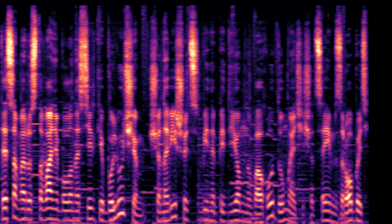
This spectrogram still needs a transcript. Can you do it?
те саме розставання було настільки болючим, що навішують собі на підйомну вагу, думаючи, що це їм зробить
